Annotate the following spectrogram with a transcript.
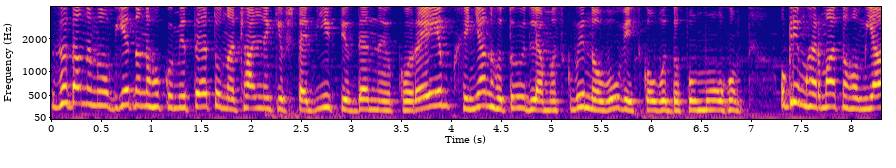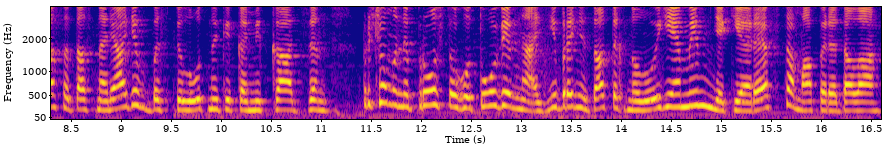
За даними об'єднаного комітету начальників штабів Південної Кореї, Пхенян готує для Москви нову військову допомогу. Окрім гарматного м'яса та снарядів, безпілотники камікадзе. Причому не просто готові, а зібрані за технологіями, які РФ сама передала.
